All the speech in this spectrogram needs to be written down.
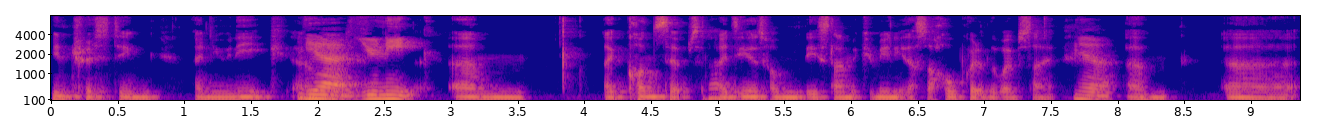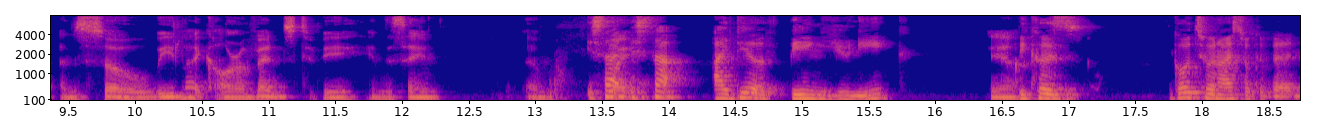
interesting and unique um, yeah, unique. um, like concepts and ideas from the Islamic community. That's the whole point of the website. Yeah. Um, uh, and so we like our events to be in the same. Um, It's that Right. it's that idea of being unique yeah, because go to an ISOC event,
